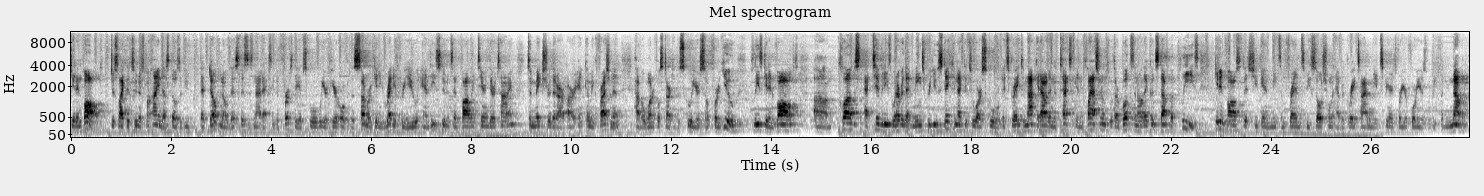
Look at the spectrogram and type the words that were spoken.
get involved, just like the students behind us. Those of you that don't know this, this is not actually the first day of school. We are here over the summer getting ready for you, and these students have volunteering their time to make sure that our, our incoming freshmen have a wonderful start to the school year. So for you, please get involved. Um, clubs, activities, whatever that means for you, stay connected to our school. It's great to knock it out in the text in the classrooms with our books and all that good stuff, but please get involved so that you can meet some friends, be social, and have a great time. And the experience for your four years would be phenomenal.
